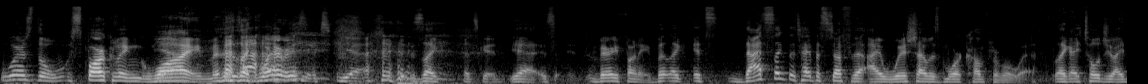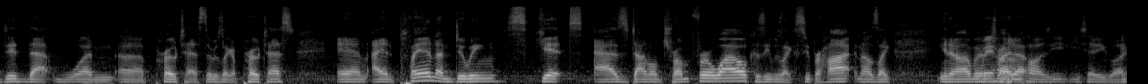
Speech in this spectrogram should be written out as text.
where's the sparkling wine? it's like, where is it? yeah. It's like, that's good. yeah, it's very funny. But like it's that's like the type of stuff that I wish I was more comfortable with. Like I told you I did that one uh, protest. There was like a protest and I had planned on doing skits as Donald Trump for a while cuz he was like super hot and I was like, you know, I'm going to Wait, try hold it on, out. pause. You, you said he what?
